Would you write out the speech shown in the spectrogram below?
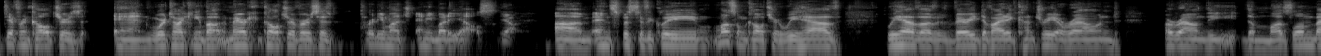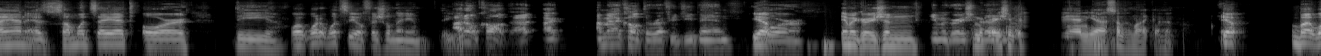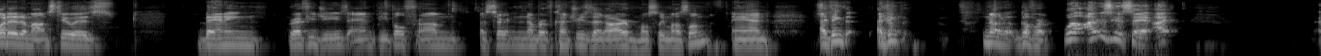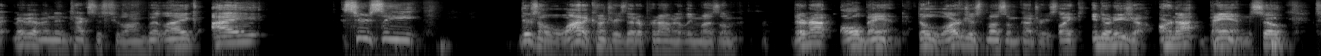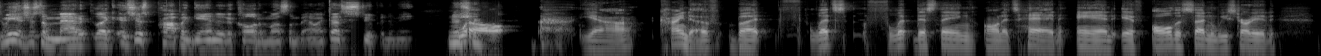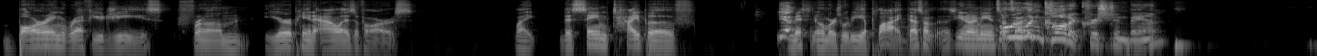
different cultures, and we're talking about American culture versus pretty much anybody else. Yeah. Um, and specifically Muslim culture, we have we have a very divided country around around the the Muslim ban, as some would say it, or the what what what's the official name? The, I don't call it that. I I mean I call it the refugee ban yep. or immigration immigration immigration ban. ban. Yeah, something like that. Yep. But what it amounts to is banning refugees and people from a certain number of countries that are mostly Muslim. And I think that I think no, no, go for it. Well, I'm just gonna say I maybe I've been in Texas too long, but like I seriously there's a lot of countries that are predominantly Muslim they're not all banned. The largest Muslim countries, like Indonesia, are not banned. So to me, it's just a matter like it's just propaganda to call it a Muslim ban. Like that's stupid to me. No, sure. well, yeah, kind of. But let's flip this thing on its head. And if all of a sudden we started barring refugees from European allies of ours, like the same type of Yeah. misnomers would be applied. That's what you know what I mean. So Well, we like, wouldn't call it a Christian ban.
